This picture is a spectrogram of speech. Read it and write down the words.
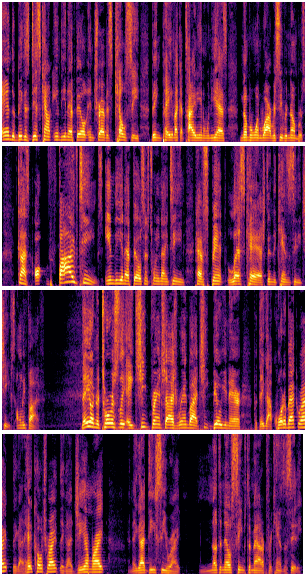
and the biggest discount in the NFL in Travis Kelce being paid like a tight end when he has number one wide receiver numbers. Guys, five teams in the NFL since 2019 have spent less cash than the Kansas City Chiefs. Only five. They are notoriously a cheap franchise ran by a cheap billionaire, but they got quarterback right, they got head coach right, they got GM right, and they got DC right. Nothing else seems to matter for Kansas City.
